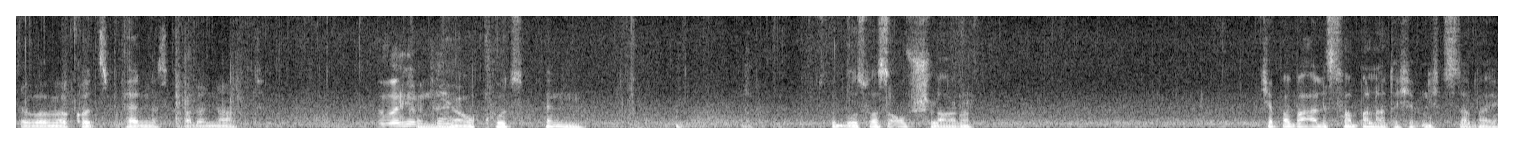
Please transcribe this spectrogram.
Da wollen wir kurz pennen, ist gerade Nacht. Können wir hier Können pennen? ja auch kurz pennen. So bloß was aufschlagen. Ich habe aber alles verballert, ich habe nichts dabei.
